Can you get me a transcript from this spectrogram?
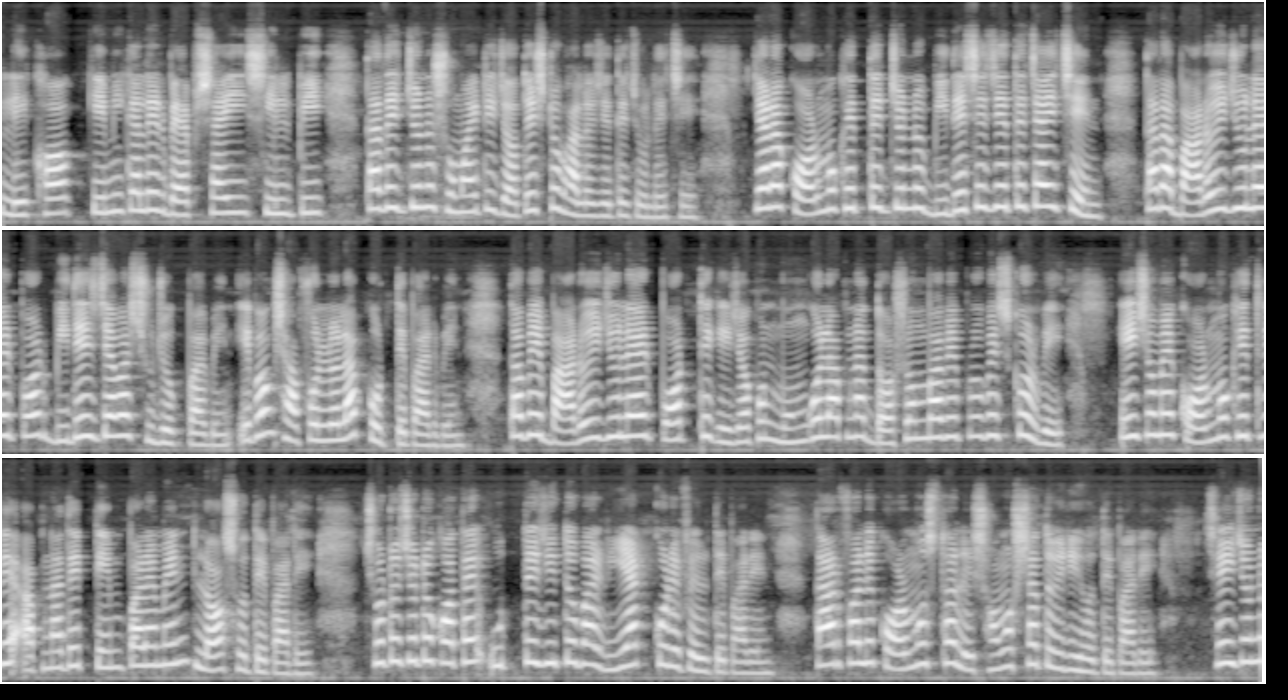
লেখক কেমিক্যালের ব্যবসায়ী, শিল্পী, তাদের জন্য সময়টি যথেষ্ট ভালো যেতে চলেছে। যারা কর্মক্ষেত্রের জন্য বিদেশে যেতে চাইছেন, তারা বারোই জুলাইয়ের পর বিদেশ যাওয়ার সুযোগ পাবেন এবং সাফল্য লাভ করতে পারবেন। তবে বারোই জুলাইয়ের পর থেকে যখন মঙ্গল আপনার দশমভাবে প্রবেশ করবে এই সময় কর্মক্ষেত্রে আপনাদের টেম্পারামেন্ট লস হতে পারে। ছোট ছোট কথায় উত্তেজিত বা রিয়্যাক্ট করে ফেলতে পারেন। তার ফলে কর্মস্থলে সমস্যা তৈরি হতে পারে। সেই জন্য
